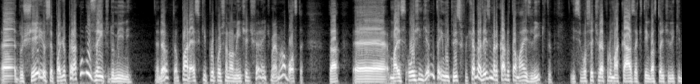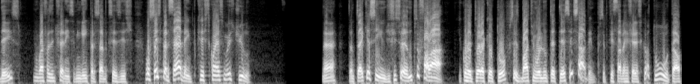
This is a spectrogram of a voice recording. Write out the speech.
é, do cheio, você pode operar com 200 do mini, entendeu? Então parece que proporcionalmente é diferente, mas é uma bosta, tá? É, mas hoje em dia não tem muito isso, porque cada vez o mercado está mais líquido, e se você tiver por uma casa que tem bastante liquidez, não vai fazer diferença, ninguém percebe que você existe. Vocês percebem, porque vocês conhecem o meu estilo, né? Tanto é que, assim, difícil, eu não preciso falar que corretora que eu tô, vocês batem o olho no TT, vocês sabem, porque sabem a referência que eu atuo e tal.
